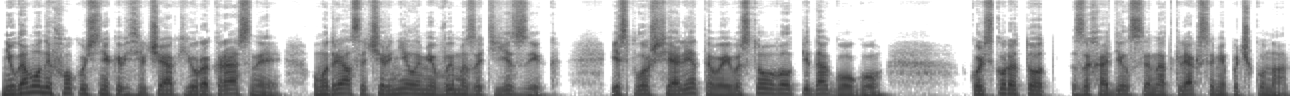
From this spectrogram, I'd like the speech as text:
Неугомонный фокусник и весельчак Юра Красный умудрялся чернилами вымазать язык и сплошь фиолетовый выстовывал педагогу, коль скоро тот заходился над кляксами почкуна.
